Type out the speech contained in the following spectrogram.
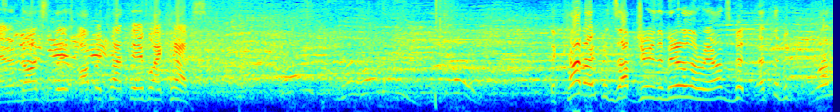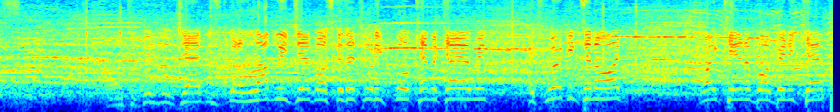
and a nice little uppercut there by Capps. The cut opens up during the middle of the rounds, but at the once beautiful jab. He's got a lovely jab, Oscar. That's what he fought Kamakaya with. It's working tonight. Great counter by Benny Capps.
